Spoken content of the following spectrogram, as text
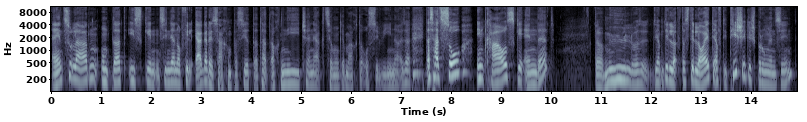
einzuladen. Und dort ist, sind ja noch viel ärgere Sachen passiert. Dort hat auch Nietzsche eine Aktion gemacht, der Ossi Wiener. Also das hat so im Chaos geendet. Der Mühl, die haben die, dass die Leute auf die Tische gesprungen sind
